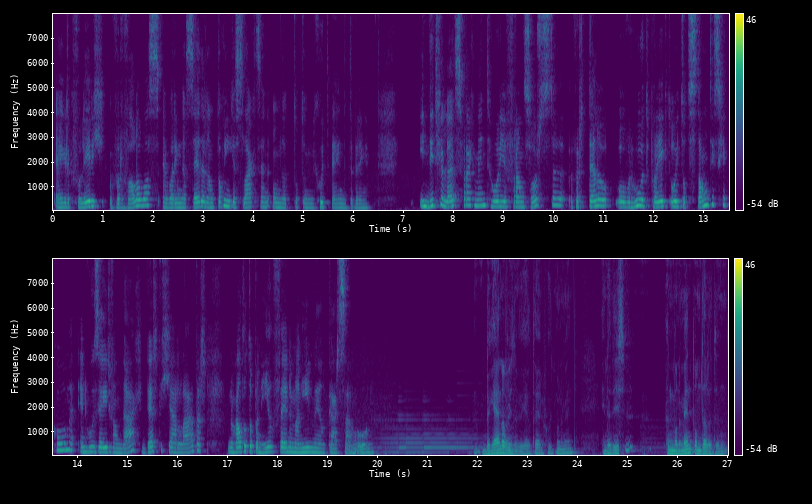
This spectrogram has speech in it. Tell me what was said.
eigenlijk volledig vervallen was en waarin dat zij er dan toch in geslaagd zijn om dat tot een goed einde te brengen. In dit geluidsfragment hoor je Frans Horsten vertellen over hoe het project ooit tot stand is gekomen en hoe zij hier vandaag, 30 jaar later, nog altijd op een heel fijne manier met elkaar samenwonen. Begijnhof is een werelderfgoedmonument. En dat is een monument omdat het een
